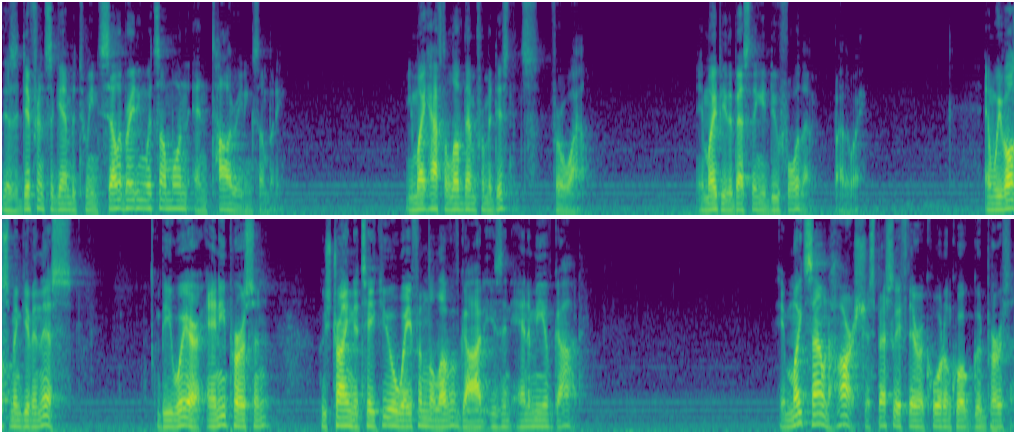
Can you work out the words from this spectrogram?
There's a difference again between celebrating with someone and tolerating somebody. You might have to love them from a distance for a while. It might be the best thing you do for them, by the way. And we've also been given this Beware, any person who's trying to take you away from the love of God is an enemy of God. It might sound harsh, especially if they're a quote unquote good person.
